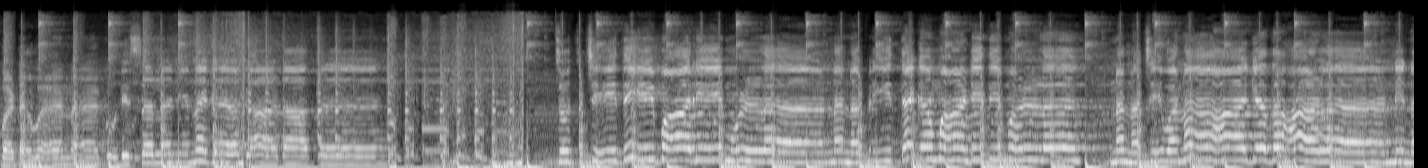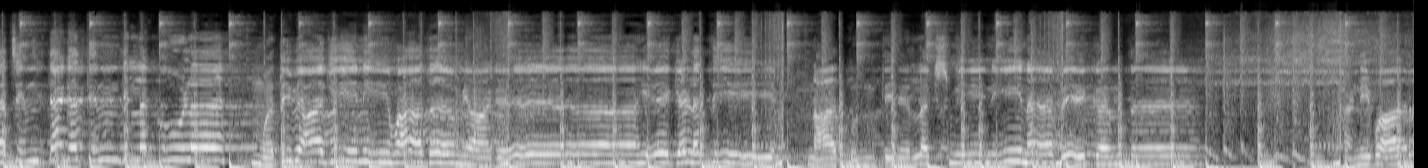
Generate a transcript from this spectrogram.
ಬಡವನ ಗುಡಿಸಲ ನಿನಗ ಗಾಡಾತ. ಚುಚ್ಚಿದಿ ಬಾರಿ ಮುಳ್ಳ, ನನ್ನ ಪ್ರೀತಗ ಮಾಡಿದಿ ಮಳ್ಳ. ನನ್ನ ಜೀವನ ಆಗ್ಯದ ಹಾಳ. ನಿನ್ನ ಚಿಂತೆಗ ತಿಂದಿಲ್ಲ ಕೂಳ. ಮದುವೆಯಾಗಿ ನೀವಾದ ಮ್ಯಾಗ. ಹೇ ಗೆಳತಿ, ನಾ ಕುಂತೀನಿ ಲಕ್ಷ್ಮಿ, ನೀನ ಬೇಕಂತ. ಹಣಿವಾರ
